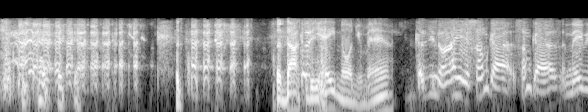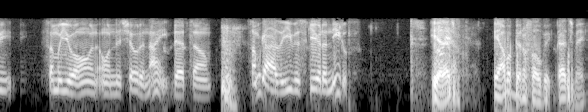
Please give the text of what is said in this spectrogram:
The doctor be hating on you, man. Because you know, I hear some guys, some guys, and maybe some of you are on on this show tonight that um some guys are even scared of needles. Yeah, Oh, that's yeah. I'm a benophobic. That's me.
